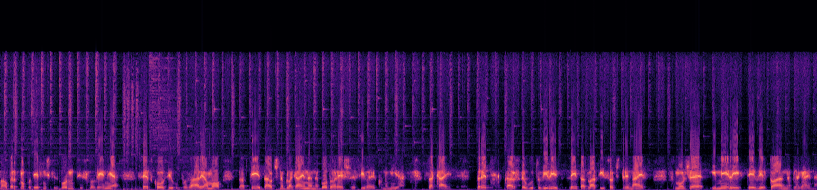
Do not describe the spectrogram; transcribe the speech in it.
Na Obrtno-podjetniški zbornici Slovenije vse skozi upozarjamo, da te davčne blagajne ne bodo rešile sive ekonomije. Zakaj? Pred kar ste ugotovili leta 2013, smo že imeli te virtualne blagajne.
